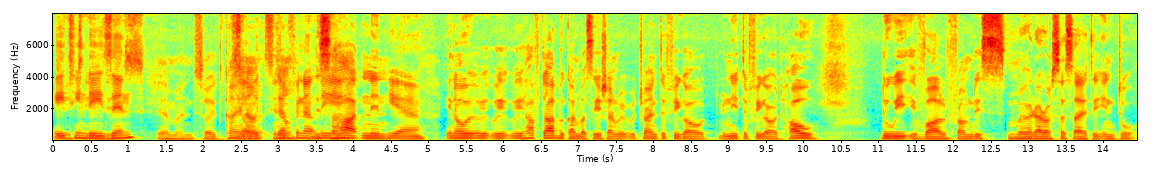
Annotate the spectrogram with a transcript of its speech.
18, days, in. Yeah, man. So it kind of So it's you know, definitely- disheartening. Yeah, You know, we, we, we have to have the conversation. We, we're trying to figure out. We need to figure out how do we evolve from this murderous society into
